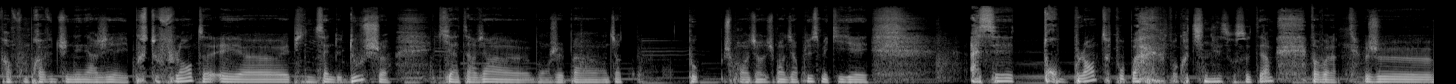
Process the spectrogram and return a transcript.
font preuve d'une énergie époustouflante et, euh, et puis une scène de douche qui intervient euh, bon je vais pas en dire je peux en dire, je peux en dire plus mais qui est assez troublante pour pas pour continuer sur ce terme. Enfin voilà. Je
